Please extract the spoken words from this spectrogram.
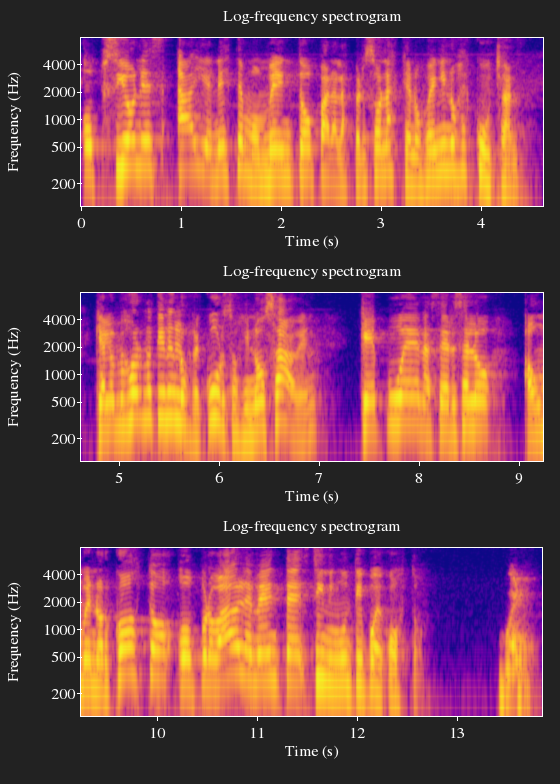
opciones hay en este momento para las personas que nos ven y nos escuchan, que a lo mejor no tienen los recursos y no saben que pueden hacérselo a un menor costo o probablemente sin ningún tipo de costo? Bueno,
